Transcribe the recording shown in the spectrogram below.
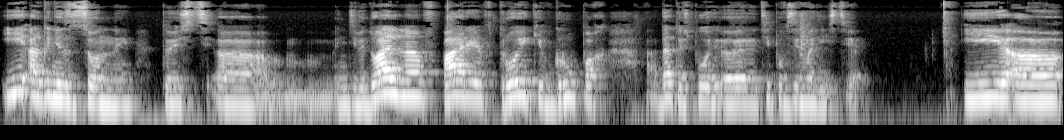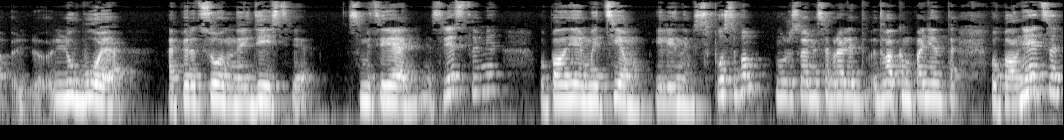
И организационный, то есть индивидуально, в паре, в тройке, в группах, да, то есть по э, типу взаимодействия. И любое операционное действие с материальными средствами – выполняемый тем или иным способом, мы уже с вами собрали два компонента, выполняется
